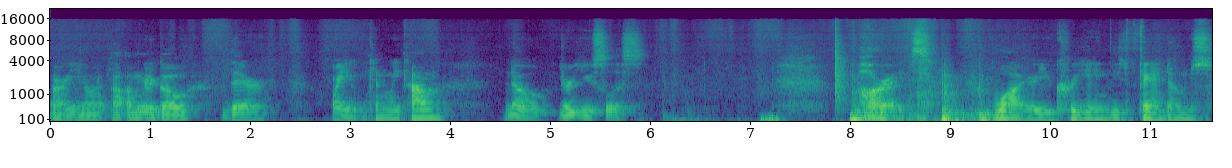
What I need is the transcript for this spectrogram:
Alright, you know what? I- I'm gonna go there. Wait, can we come? No, you're useless. Alright. Why are you creating these fandoms?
